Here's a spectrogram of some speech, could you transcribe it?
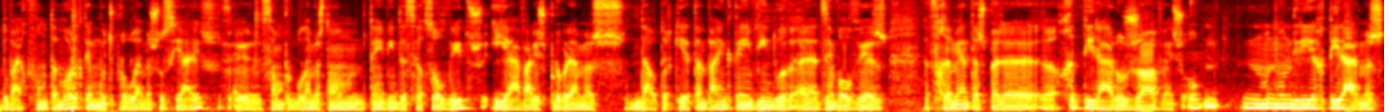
do bairro Fontamor, que tem muitos problemas sociais, eh, são problemas que estão, têm vindo a ser resolvidos e há vários programas da autarquia também que têm vindo a, a desenvolver ferramentas para retirar os jovens, ou não diria retirar, mas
